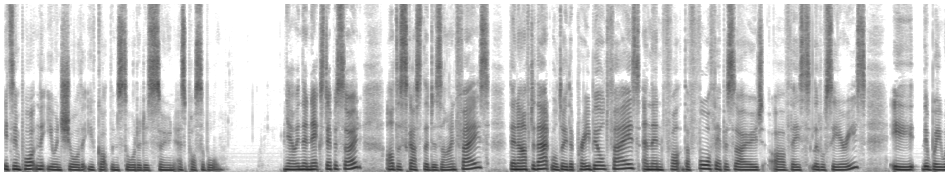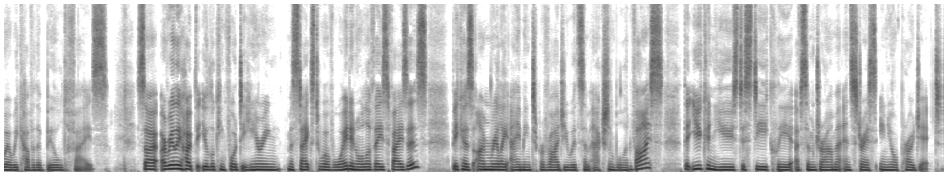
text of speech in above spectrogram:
it's important that you ensure that you've got them sorted as soon as possible. Now, in the next episode, I'll discuss the design phase. Then, after that, we'll do the pre build phase. And then, for the fourth episode of this little series, it'll be where we cover the build phase. So I really hope that you're looking forward to hearing mistakes to avoid in all of these phases because I'm really aiming to provide you with some actionable advice that you can use to steer clear of some drama and stress in your project.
